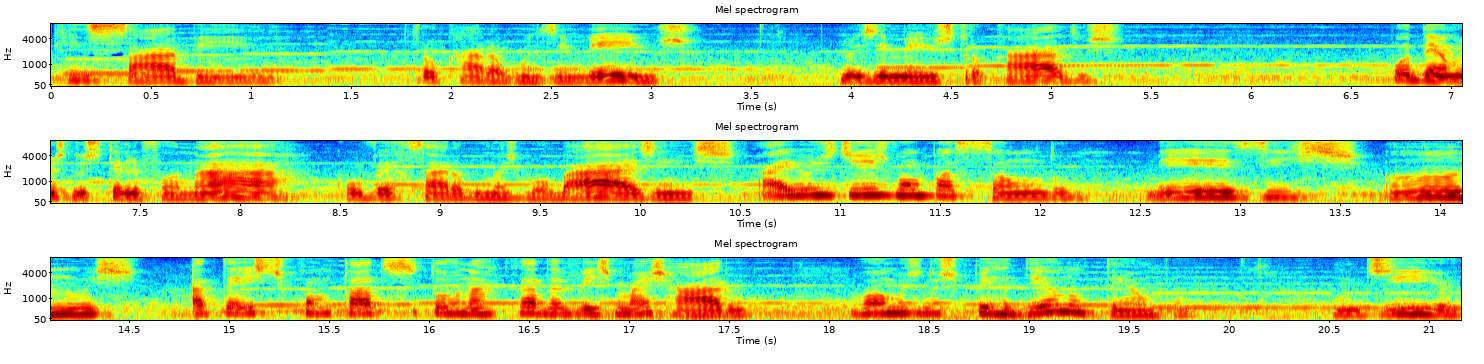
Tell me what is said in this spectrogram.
quem sabe trocar alguns e-mails, nos e-mails trocados. Podemos nos telefonar, conversar algumas bobagens. Aí os dias vão passando, meses, anos, até este contato se tornar cada vez mais raro. Vamos nos perder no tempo. Um dia,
